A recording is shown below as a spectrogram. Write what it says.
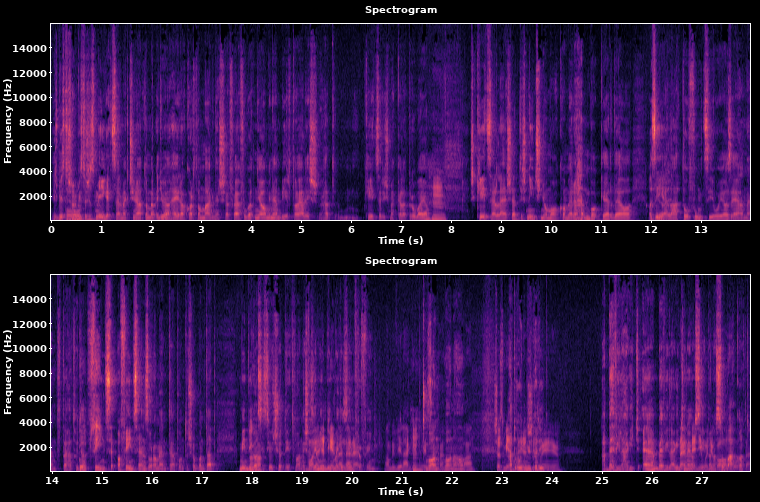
és biztosan, oh. biztos ezt még egyszer megcsináltam, mert egy olyan helyre akartam mágnessel felfogatni, ami nem bírta el, és hát kétszer is meg kellett próbáljam. Hmm. És kétszer leesett, és nincs nyoma a kamerán, bakker, de a, az éjjellátó funkciója az elment. Tehát, hogy a, fény, a fényszenzora ment el pontosabban. Tehát mindig aha. azt hiszi, hogy sötét van, és van azért mindig megy az infrafény. Ami világít? Hmm. Van, van, aha. Van. És az milyen hát úgy működik, hát bevilágítja, eh, bevilágítja nagyon szépen a szobákat.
